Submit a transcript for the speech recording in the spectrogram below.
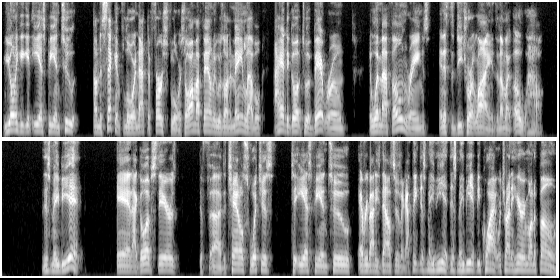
you only could get ESPN2 on the second floor, not the first floor. So all my family was on the main level. I had to go up to a bedroom. And when my phone rings and it's the Detroit Lions, and I'm like, oh, wow, this may be it. And I go upstairs, the, uh, the channel switches to ESPN2. Everybody's downstairs, like, I think this may be it. This may be it. Be quiet. We're trying to hear him on the phone.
